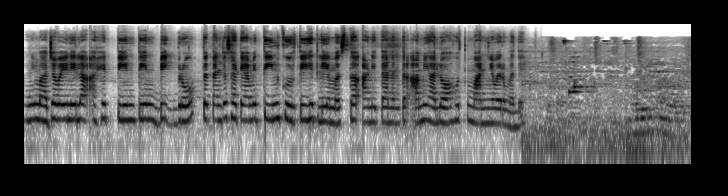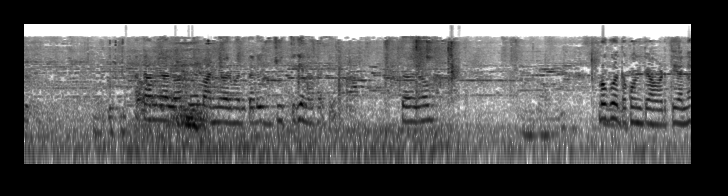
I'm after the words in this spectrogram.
आणि माझ्या वहिनीला आहेत तीन तीन बिग ब्रो तर त्यांच्यासाठी आम्ही तीन कुर्ती घेतली आहे मस्त. आणि त्यानंतर आम्ही आलो आहोत मान्यवरमध्ये. आता आम्ही आलो आहे मान्यवरमध्ये त्याला जुती घेण्यासाठी. तर बघू आता कोणती आवडते याला.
